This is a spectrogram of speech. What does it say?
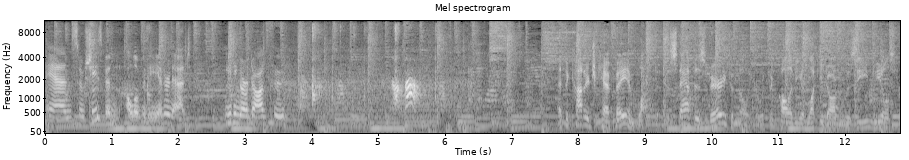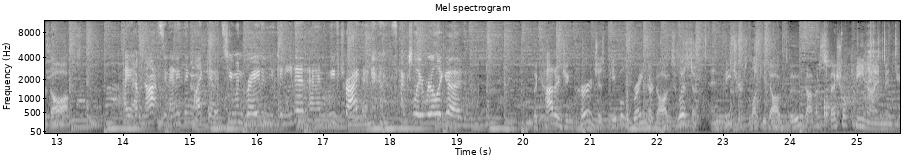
And so she's been all over the internet eating our dog food. At the Cottage Cafe in Bluffton, the staff is very familiar with the quality of Lucky Dog Cuisine meals for dogs. I have not seen anything like it. It's human grade and you can eat it, and we've tried it. It's actually really good. The cottage encourages people to bring their dogs with them and features Lucky Dog food on a special canine menu.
